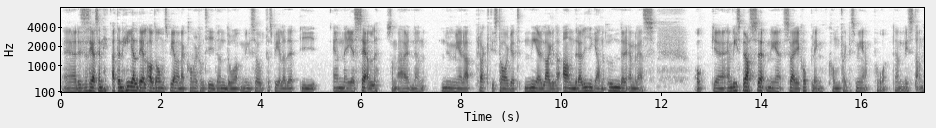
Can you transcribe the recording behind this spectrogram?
Eh, det ska sägas att en hel del av de spelarna kommer från tiden då Minnesota spelade i NASL, som är den numera praktiskt taget nerlagda andra ligan under MLS. Och eh, en viss brasse med Sverigekoppling kom faktiskt med på den listan.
